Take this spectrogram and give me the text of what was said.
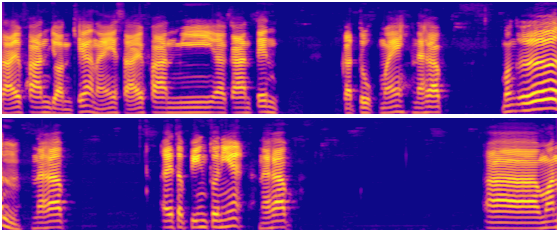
สายพานหย่อนแค่ไหน สายพานมีอาการเต้นกระตุกไหมนะครับบังเอิญนะครับไอ้สปริงตัวเนี้ยนะครับอ่ามัน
